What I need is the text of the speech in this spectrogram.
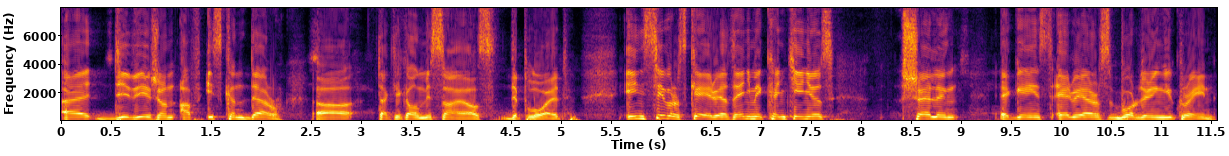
a division of Iskander uh, tactical missiles deployed. In Siversk area, the enemy continues shelling against areas bordering Ukraine.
